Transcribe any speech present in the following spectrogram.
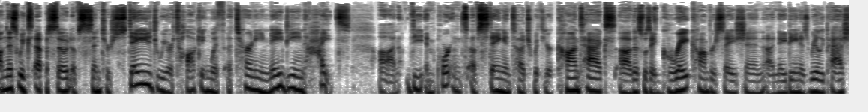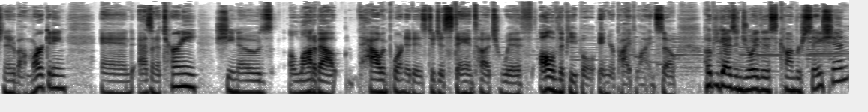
On this week's episode of Center Stage, we are talking with attorney Nadine Heights on the importance of staying in touch with your contacts. Uh, this was a great conversation. Uh, Nadine is really passionate about marketing, and as an attorney, she knows a lot about how important it is to just stay in touch with all of the people in your pipeline. So, hope you guys enjoy this conversation,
